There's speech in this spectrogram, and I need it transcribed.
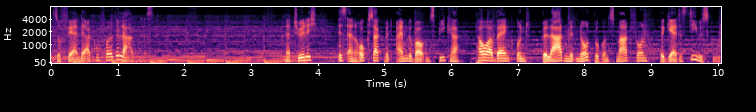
sofern der Akku voll geladen ist. Natürlich ist ein Rucksack mit eingebauten Speaker, Powerbank und beladen mit Notebook und Smartphone begehrtes Diebesgut.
